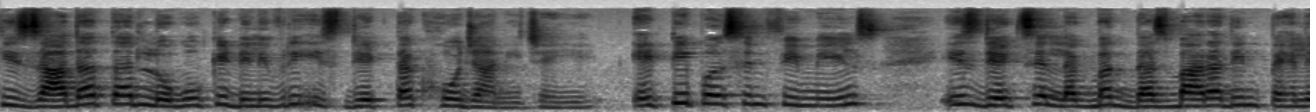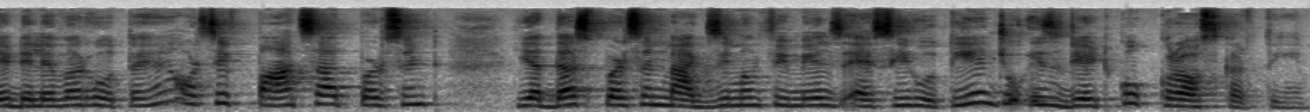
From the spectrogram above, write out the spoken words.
कि ज़्यादातर लोगों की डिलीवरी इस डेट तक हो जानी चाहिए। 80 परसेंट फीमेल्स इस डेट से लगभग 10-12 दिन पहले डिलीवर होते हैं और सिर्फ़ 5-7 परसेंट या 10 परसेंट मैक्सिमम फीमेल्स ऐसी होती हैं जो इस डेट को क्रॉस करती हैं।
